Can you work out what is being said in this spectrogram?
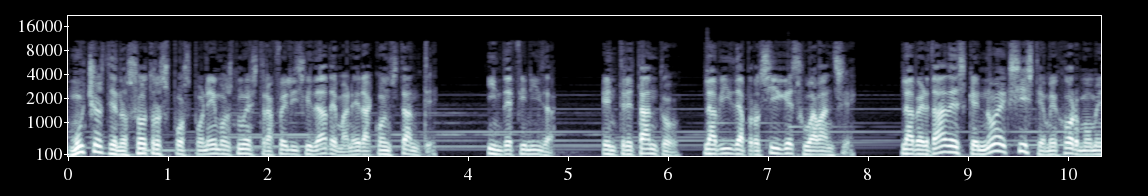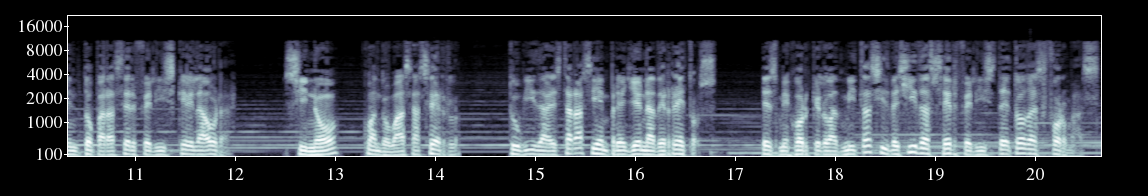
Muchos de nosotros posponemos nuestra felicidad de manera constante, indefinida. Entre tanto, la vida prosigue su avance. La verdad es que no existe mejor momento para ser feliz que el ahora. Si no, ¿cuándo vas a hacerlo? Tu vida estará siempre llena de retos. Es mejor que lo admitas y decidas ser feliz de todas formas.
